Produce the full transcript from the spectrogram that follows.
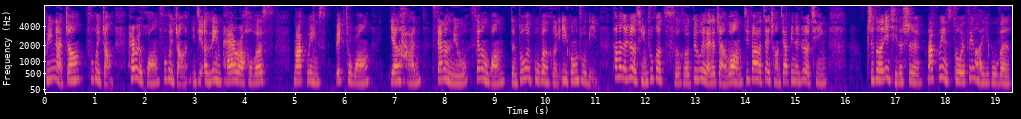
Queena 张副会长，Harry 黄副会长，以及 Alin Para Hovas、Mark Wins、Victor Wang、燕涵、Simon 刘、Simon 王等多位顾问和义工助理，他们的热情祝贺词和对未来的展望，激发了在场嘉宾的热情。值得一提的是，Mark Wins 作为非华裔顾问，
